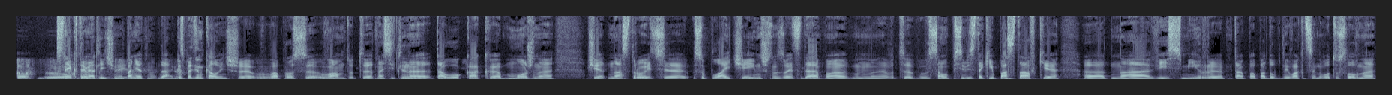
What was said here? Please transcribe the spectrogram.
А, э, С некоторыми отличиями, понятно. Да. да. Господин Калвинш, э, вопрос э, вам тут относительно того, как можно вообще настроить э, supply chain, что называется, да, вот э, само по себе такие поставки э, на весь мир так, по подобной вакцины. Вот условно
